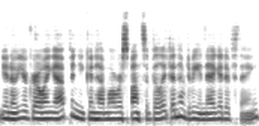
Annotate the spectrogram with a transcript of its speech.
you know you're growing up and you can have more responsibility it doesn't have to be a negative thing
